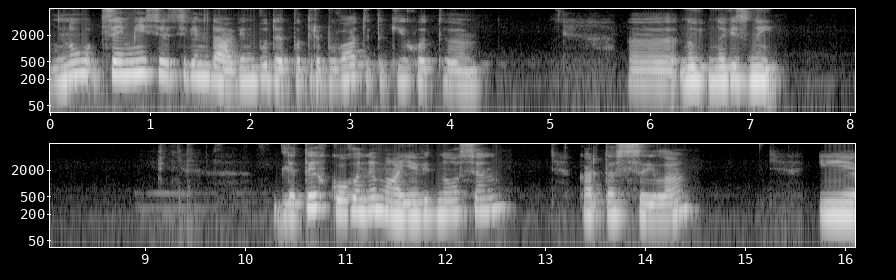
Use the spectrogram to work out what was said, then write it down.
ну, цей місяць він, да, він буде потребувати таких от е, е, новізни. Для тих, кого немає відносин, карта сила. І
